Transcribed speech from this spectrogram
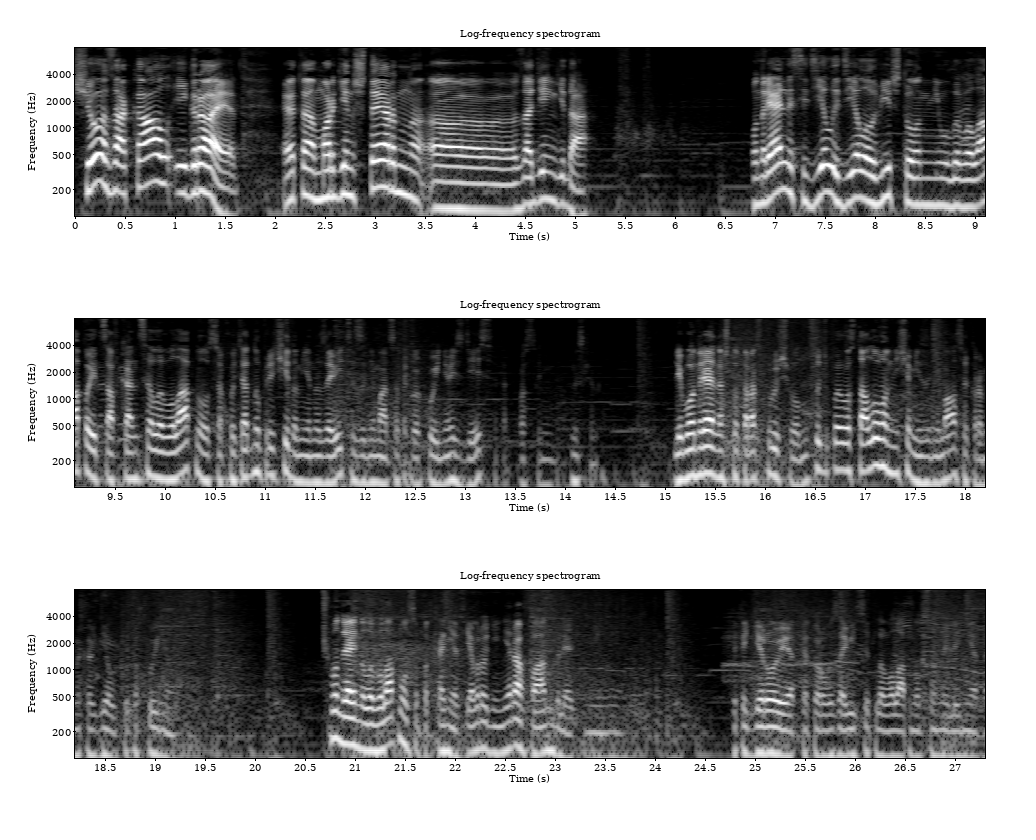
Чё за кал играет? Это Моргенштерн э, за деньги, да. Он реально сидел и делал вид, что он не левелапается, а в конце левелапнулся. Хоть одну причину мне назовите заниматься такой хуйней здесь. Это просто немысленно. Либо он реально что-то раскручивал. Ну, судя по его столу, он ничем не занимался, кроме как делал какую-то хуйню. Почему он реально левелапнулся под конец? Я вроде не Рафан, блядь, не... Какой-то герой, от которого зависит, левелапнулся он или нет.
